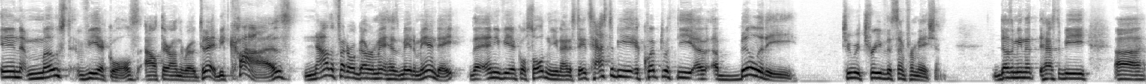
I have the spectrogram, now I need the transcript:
in most vehicles out there on the road today because now the federal government has made a mandate that any vehicle sold in the United States has to be equipped with the uh, ability to retrieve this information. Doesn't mean that it has to be uh,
